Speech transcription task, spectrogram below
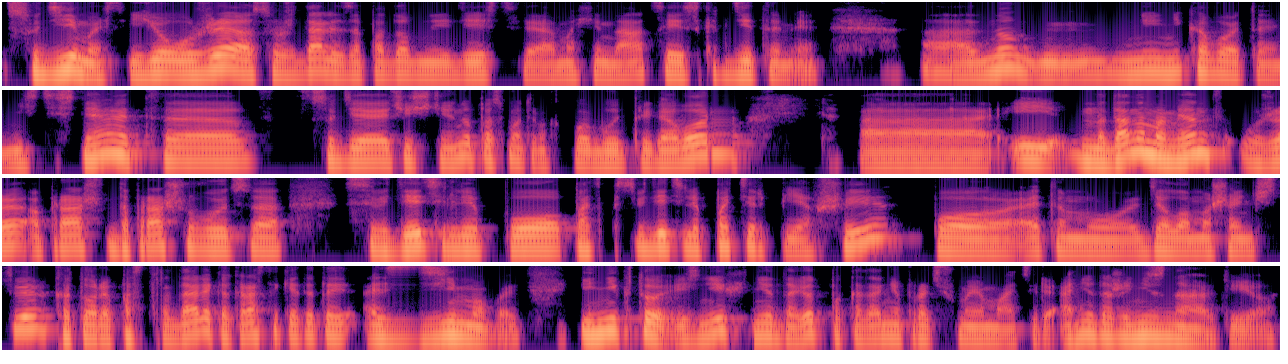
судимость, ее уже осуждали за подобные действия, махинации с кредитами. А, но ни, никого это не стесняет э, в суде Чечни. Ну, посмотрим, какой будет приговор. А, и на данный момент уже опраш... допрашиваются свидетели, по... свидетели потерпевшие по этому делу о мошенничестве, которые пострадали как раз-таки от этой Азимовой. И никто из них не дает показания против моей матери. Они даже не знают ее.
